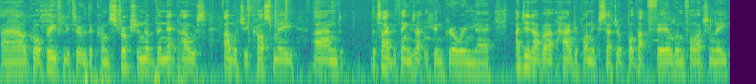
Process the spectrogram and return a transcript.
I'll go briefly through the construction of the net house how much it cost me and the type of things that you can grow in there. I did have a hydroponic setup but that failed unfortunately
